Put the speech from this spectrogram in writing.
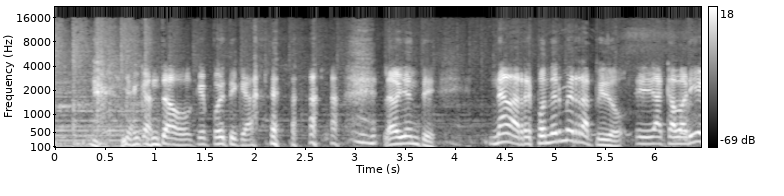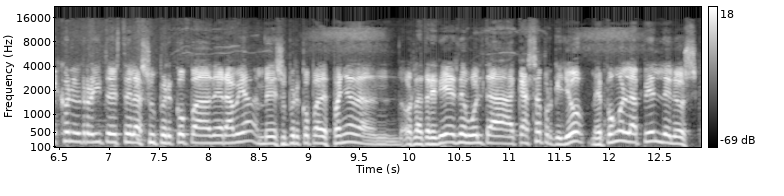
Me ha encantado, qué poética. la oyente. Nada, responderme rápido. Eh, ¿Acabaríais con el rollito este de la Supercopa de Arabia en vez de Supercopa de España? ¿Os la traeríais de vuelta a casa? Porque yo me pongo en la piel de los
